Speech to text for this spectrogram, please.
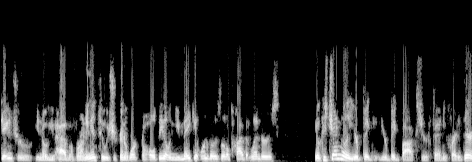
danger, you know, you have of running into is you're going to work the whole deal and you may get one of those little private lenders you know, because generally your big your big box, your Fannie Freddie, they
